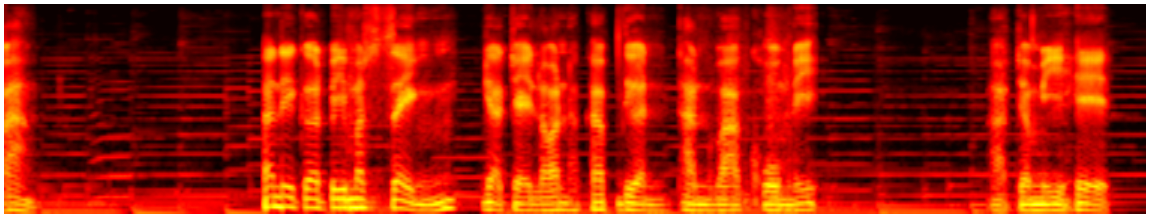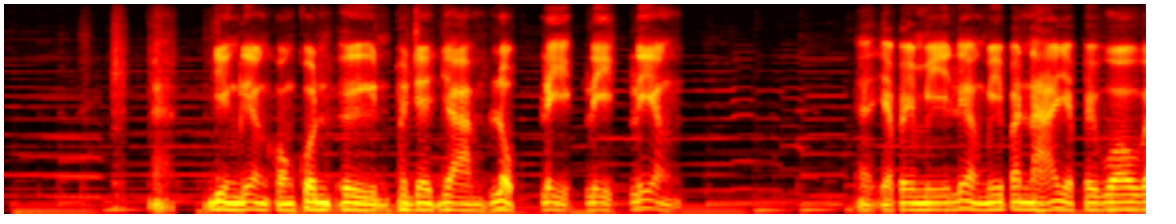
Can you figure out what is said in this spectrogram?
บ้าง ท่านที่เกิดปีมะเสงอย่าใจร้อนนะครับ เดือนธันวาคมนี้ อาจจะมีเหตุ ยิ่งเรื่องของคนอื่นพยายามหลบหลีกหลีกเลี่ยง อย่าไปมีเรื่องมีปัญหา อย่าไปวอแว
